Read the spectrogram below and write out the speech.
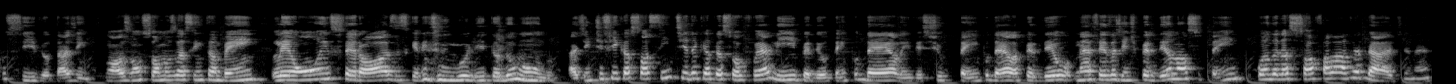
possível, tá, gente? Nós não somos assim também leões ferozes ferozes querendo engolir todo mundo. A gente fica só sentida que a pessoa foi ali, perdeu o tempo dela, investiu o tempo dela, perdeu, né, fez a gente perder o nosso tempo quando era só falar a verdade, né?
